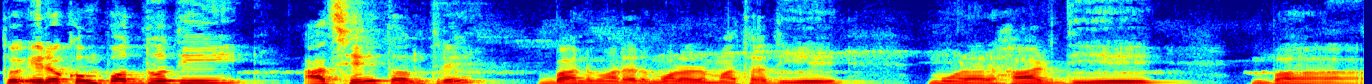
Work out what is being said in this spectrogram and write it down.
তো এরকম পদ্ধতি আছে তন্ত্রে, বান মারার, মরার মাথা দিয়ে, মরার হাড় দিয়ে বা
